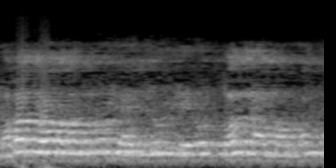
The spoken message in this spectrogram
ಡಬಲ್ ಲೋಡ್ ಬಂದರೂ ಎಲ್ಲೂ ಏನೂ ತೊಂದರೆ ಆಗಬಾರ್ದಂಗ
